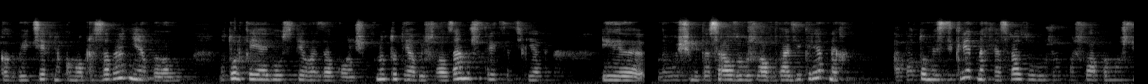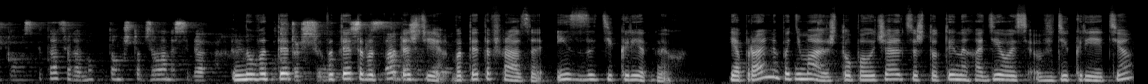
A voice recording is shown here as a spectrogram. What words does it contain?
как бы и техникум образования было, но только я его успела закончить. Ну, тут я вышла замуж в 30 лет, и, ну, в общем-то, сразу ушла в два декретных, а потом из декретных я сразу уже пошла помощником воспитателя, ну, потому что взяла на себя Ну, вот, вот это, это все. Вот это вот, подожди, вот эта фраза «из-за декретных». Я правильно понимаю, что получается, что ты находилась в декрете,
